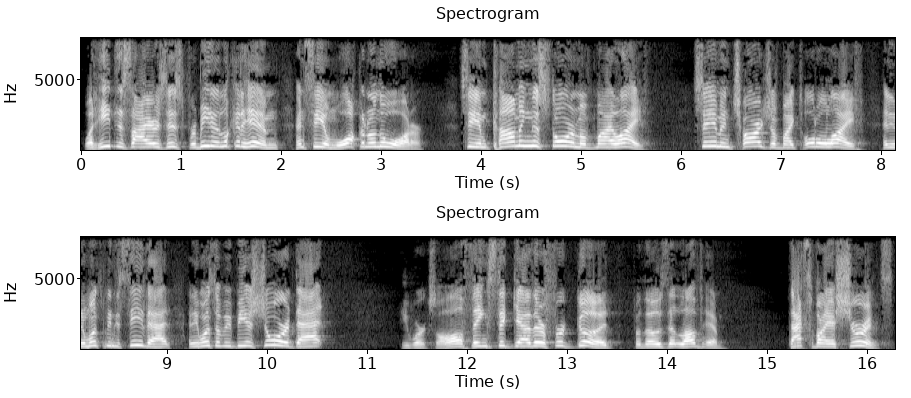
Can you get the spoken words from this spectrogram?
What He desires is for me to look at Him and see Him walking on the water, see Him calming the storm of my life, see Him in charge of my total life. And He wants me to see that, and He wants me to be assured that He works all things together for good for those that love Him. That's my assurance.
